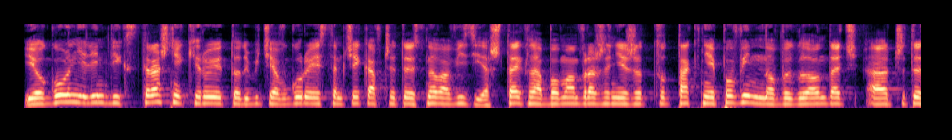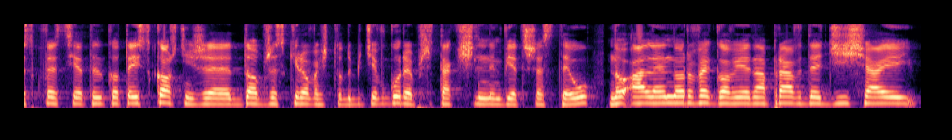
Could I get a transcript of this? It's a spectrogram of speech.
i ogólnie Lindwik strasznie kieruje to odbicia w górę. Jestem ciekaw, czy to jest nowa wizja Sztekla, bo mam wrażenie, że to tak nie powinno wyglądać, a czy to jest kwestia tylko tej skoczni, że dobrze skierować to odbicie w górę przy tak silnym wietrze z tyłu. No ale Norwegowie naprawdę dzisiaj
